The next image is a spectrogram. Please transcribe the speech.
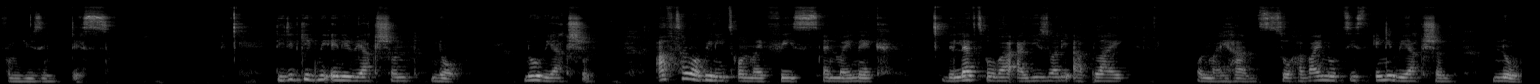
from using this. Did it give me any reaction? No, no reaction. After rubbing it on my face and my neck, the leftover I usually apply on my hands. So have I noticed any reaction? No,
